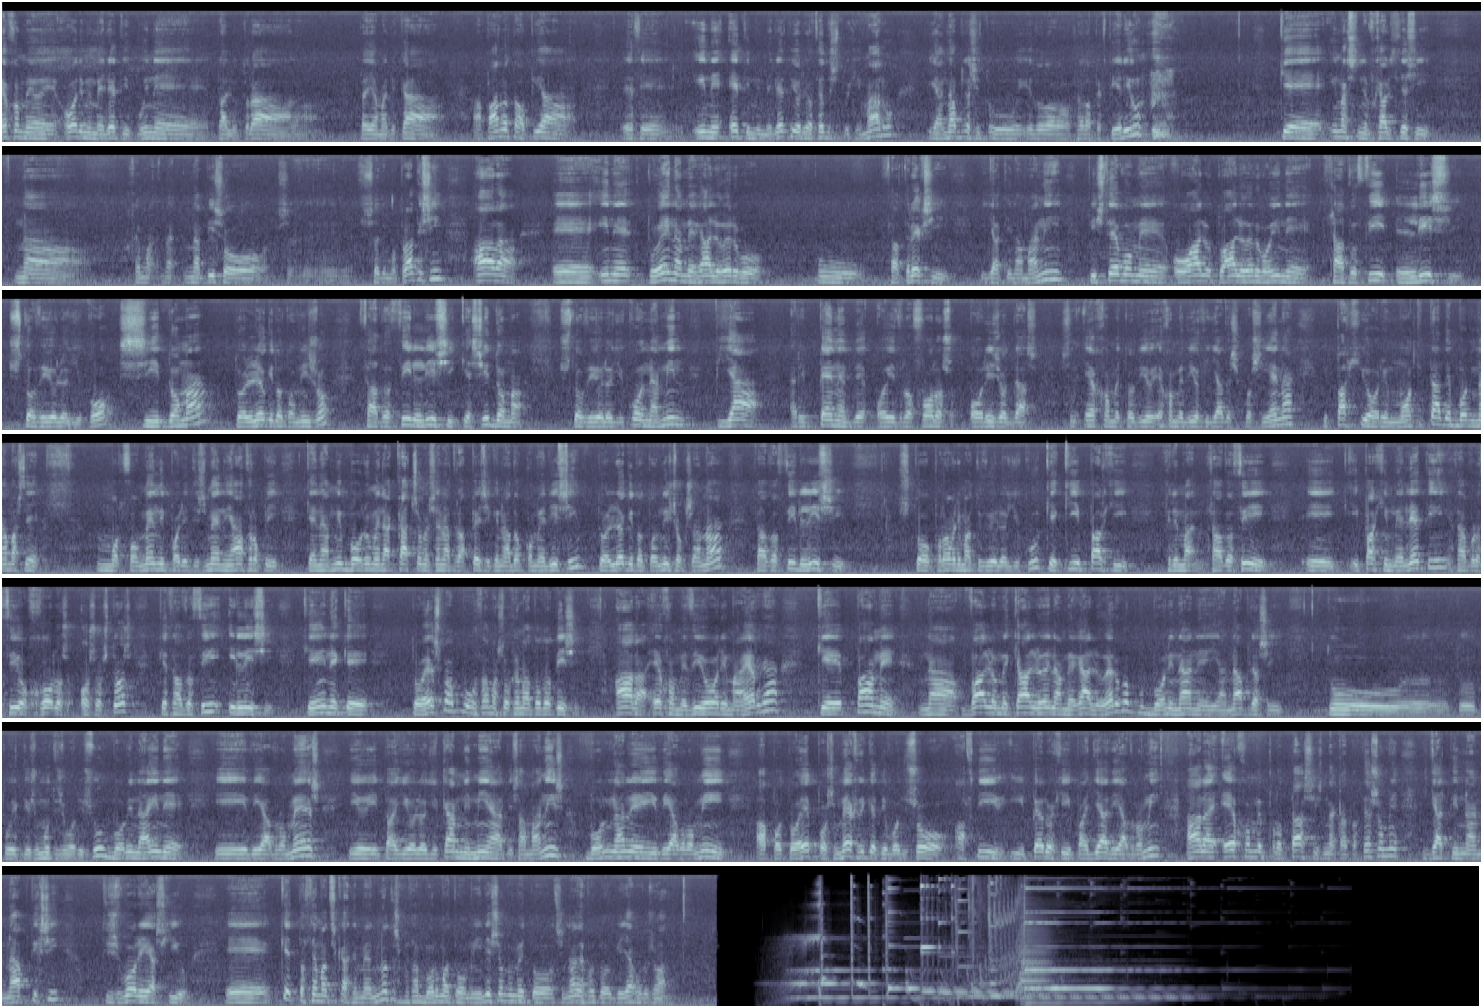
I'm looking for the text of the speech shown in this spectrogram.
έχουμε όριμη μελέτη που είναι τα λουτρά, τα διαματικά απάνω, τα οποία ε, είναι έτοιμη μελέτη, η οριοθέτηση του χυμάρου, η ανάπλαση του υδροθεραπευτηρίου και είμαστε στην ευχάριστη θέση να, να, να μπει στο, σε δημοπράτηση. Άρα ε, είναι το ένα μεγάλο έργο που θα τρέξει για την Αμανή. Πιστεύουμε ο άλλο, το άλλο έργο είναι θα δοθεί λύση στο βιολογικό σύντομα, το λέω και το τονίζω, θα δοθεί λύση και σύντομα στο βιολογικό να μην πια ρηπαίνεται ο υδροφόρος ορίζοντας. Έχουμε, το, έχουμε 2021 υπάρχει οριμότητα δεν μπορεί να είμαστε μορφωμένοι, πολιτισμένοι άνθρωποι και να μην μπορούμε να κάτσουμε σε ένα τραπέζι και να δούμε λύση το λέω και το τονίζω ξανά θα δοθεί λύση στο πρόβλημα του βιολογικού και εκεί υπάρχει, θα δοθεί, υπάρχει μελέτη, θα βρεθεί ο χώρος ο σωστός και θα δοθεί η λύση και είναι και το ΕΣΠΑ που θα μας το χρηματοδοτήσει. Άρα έχουμε δύο όρημα έργα και πάμε να βάλουμε κι άλλο ένα μεγάλο έργο που μπορεί να είναι η ανάπλαση του, του, του οικισμού της Βορυσού, μπορεί να είναι οι διαδρομές, οι, τα γεωλογικά μνημεία της Αμανής, μπορεί να είναι η διαδρομή από το έπος μέχρι και τη Βορυσό, αυτή η υπέροχη παλιά διαδρομή, άρα έχουμε προτάσεις να καταθέσουμε για την ανάπτυξη της Βόρειας Χίου. Ε, και το θέμα της καθημερινότητας που θα μπορούμε να το μιλήσουμε με τον συνάδελφο τον Κυριάκο του Ζωάννη.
